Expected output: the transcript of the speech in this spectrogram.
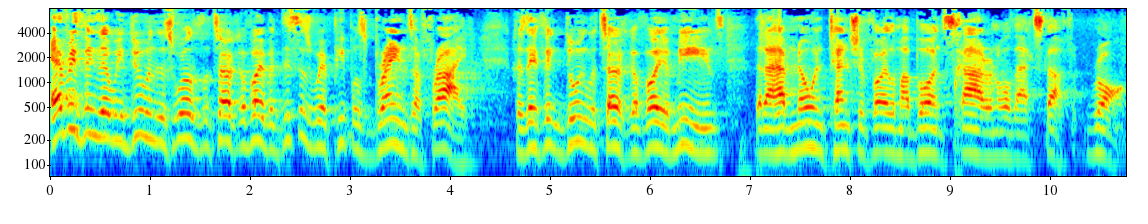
Everything that we do in this world is l'tzayrich gavoya, but this is where people's brains are fried. Because they think doing l'tzayrich gavoya means that I have no intention for Olam Haba and Schar and all that stuff. Wrong.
